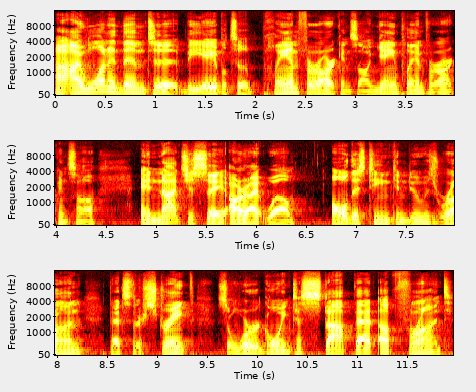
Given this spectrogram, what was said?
I wanted them to be able to plan for Arkansas and game plan for Arkansas and not just say, all right, well, all this team can do is run. That's their strength. So we're going to stop that up front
